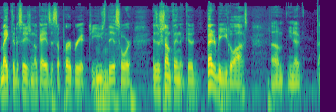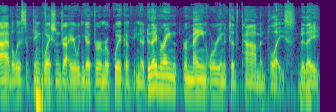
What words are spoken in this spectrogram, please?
make the decision. Okay, is this appropriate to use this, or is there something that could better be utilized? Um, you know, I have a list of ten questions right here. We can go through them real quick. Of you know, do they remain remain oriented to the time and place? Do they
